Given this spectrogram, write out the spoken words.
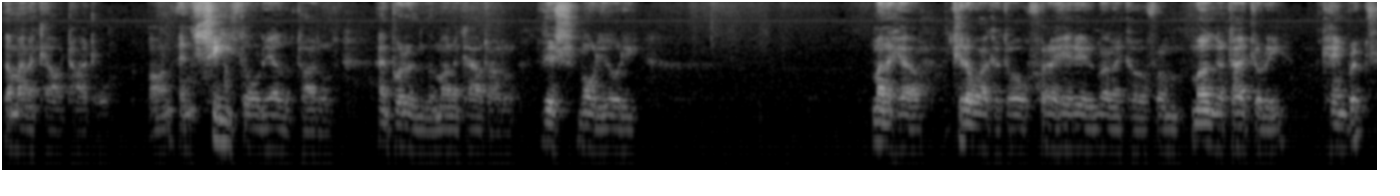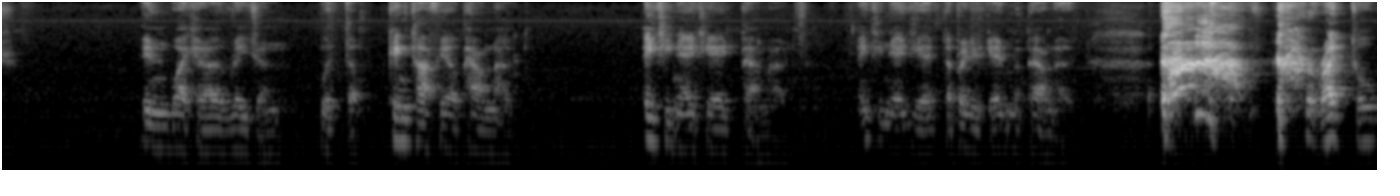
the Manukau title on and seized all the other titles and put it in the Manukau title. This Moriori Manukau, Tira Waikato, Wharehere Manukau from Maungatautari, Cambridge, in Waikato region with the King Tawhiao pound note. 1888 pound note. 1888, the British gave him a pound note. right till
